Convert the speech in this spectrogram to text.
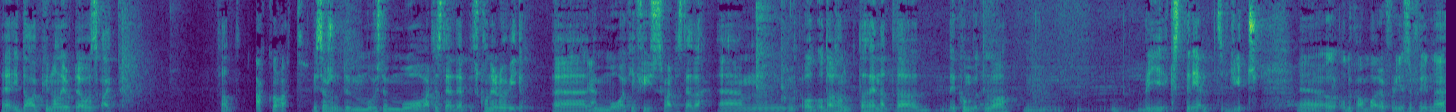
Eh, I dag kunne han gjort det over Skype. Sant? Akkurat. Hvis, sånn, du må, hvis du må være til stede, så kan du gjøre det over video. Uh, ja. Du må ikke fysisk være til stede. Um, og, og da, sånn, det, sier at da, det kommer til å bli ekstremt dyrt. Uh, og, og, du kan bare fly disse flyene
